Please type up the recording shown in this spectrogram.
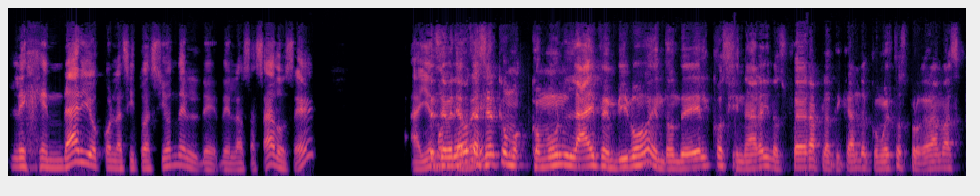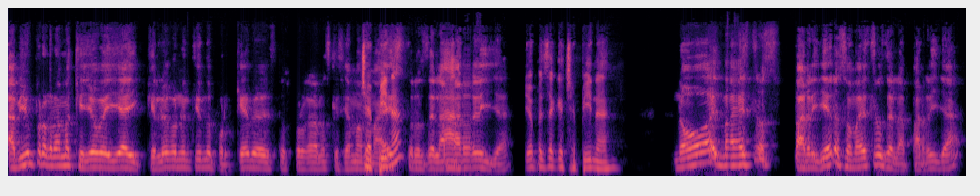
legendario con la situación del- de, de los asados, ¿eh? Pues deberíamos hacer como, como un live en vivo en donde él cocinara y nos fuera platicando como estos programas. Había un programa que yo veía y que luego no entiendo por qué veo estos programas que se llaman ¿Chepina? Maestros de la Ah. Parrilla. Yo pensé que Chepina. No, es maestros parrilleros o maestros de la parrilla,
